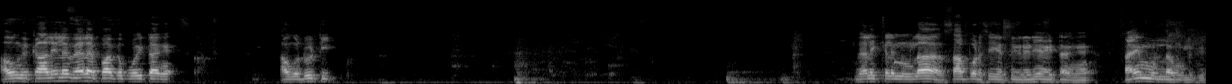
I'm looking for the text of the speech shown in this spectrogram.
அவங்க காலையில் வேலை பார்க்க போயிட்டாங்க. அவங்க டியூட்டி வேலைக்கு கிளம்புங்களா சாப்பாடு செய்யறதுக்கு ரெடி ஆகிட்டாங்க டைம் இல்லை அவங்களுக்கு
